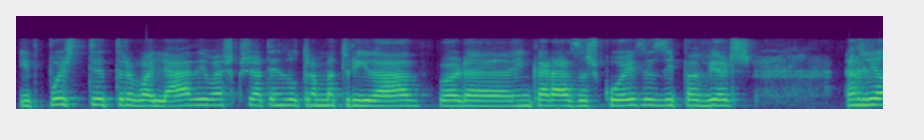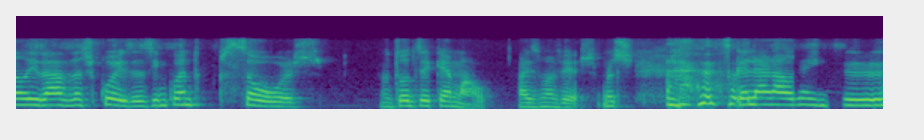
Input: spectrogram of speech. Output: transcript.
e depois de ter trabalhado, eu acho que já tens outra maturidade para encarar as coisas e para veres a realidade das coisas enquanto pessoas. Não estou a dizer que é mau, mais uma vez, mas se calhar alguém que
